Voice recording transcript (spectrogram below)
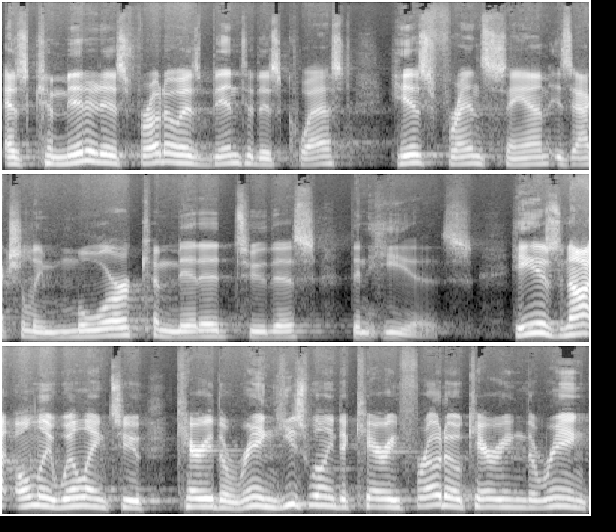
as committed as Frodo has been to this quest, his friend Sam is actually more committed to this than he is. He is not only willing to carry the ring, he's willing to carry Frodo carrying the ring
